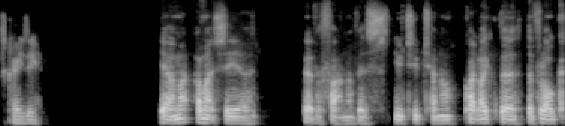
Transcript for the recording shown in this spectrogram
It's crazy. Yeah, I'm I'm actually a bit of a fan of his YouTube channel. Quite like the the vlog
